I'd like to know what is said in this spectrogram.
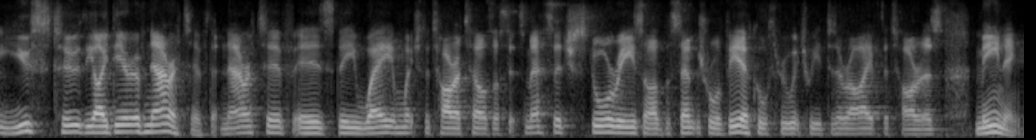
used to the idea of narrative, that narrative is the way in which the Torah tells us its message. Stories are the central vehicle through which we derive the Torah's meaning.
